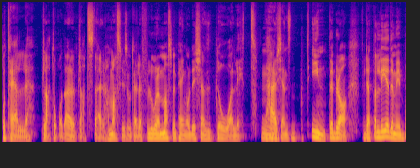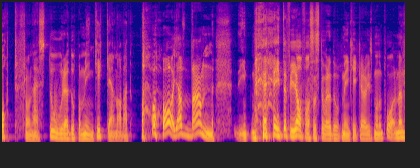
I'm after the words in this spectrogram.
hotellplatå, där plats där, massvis av hotell, förlorar massor med pengar och det känns dåligt. Det här känns inte bra. För detta leder mig bort från den här stora dopaminkicken av att Åh, jag vann! In- inte för jag får så stora dopaminkickar av just Monopol, men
